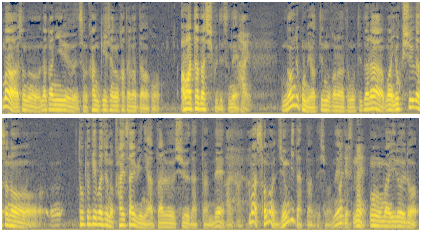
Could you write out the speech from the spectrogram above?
まあその中にいるその関係者の方々はこう慌ただしくですね、はい。なんでこんなやってんのかなと思ってたら、まあ、翌週がその東京競馬場の開催日に当たる週だったんで、はいはいはいまあその準備だったんでしょうね。まあですね。うん、まあいろいろ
